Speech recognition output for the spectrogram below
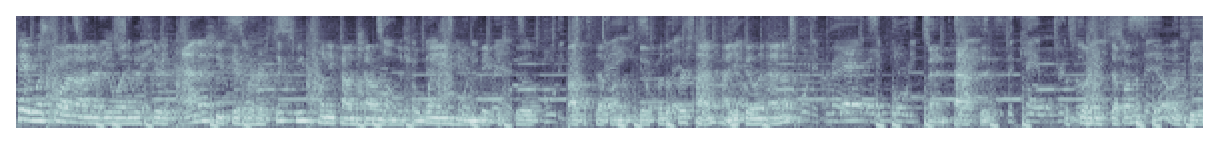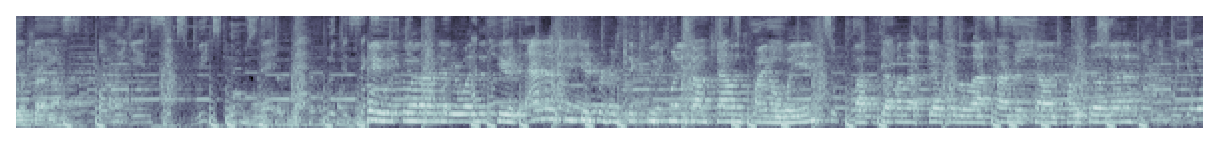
Hey, what's going on, everyone? This here is Ana. She's here for her six-week, 20-pound challenge initial weigh-in here in Bakersfield. About to step on the scale for the first time. How you feeling, Ana? Fantastic. Let's go ahead and step on the scale. Let's see where we're starting off. Hey, what's going on, everyone? This here is Ana. She's here for her six-week, 20-pound challenge final weigh-in. About to step on that scale for the last time this challenge. How are you feeling, Ana? Feel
